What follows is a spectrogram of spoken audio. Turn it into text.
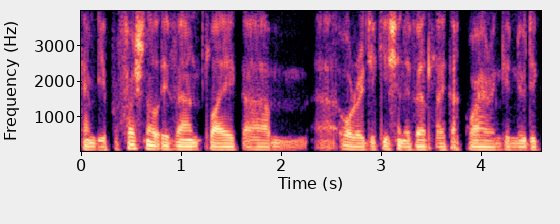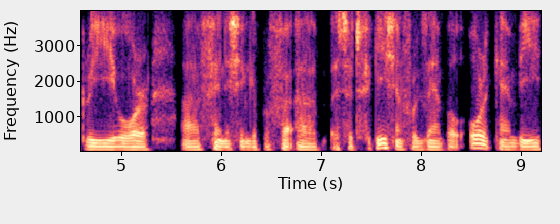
can be a professional event like um, uh, or education event like acquiring a new degree or uh, finishing a, prof- uh, a certification, for example, or it can be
